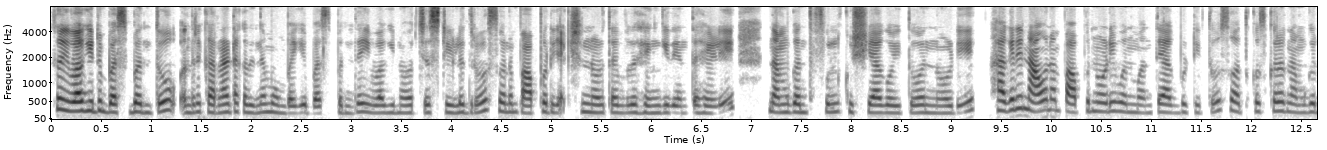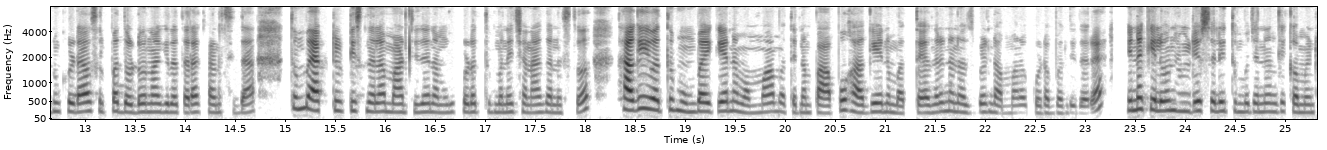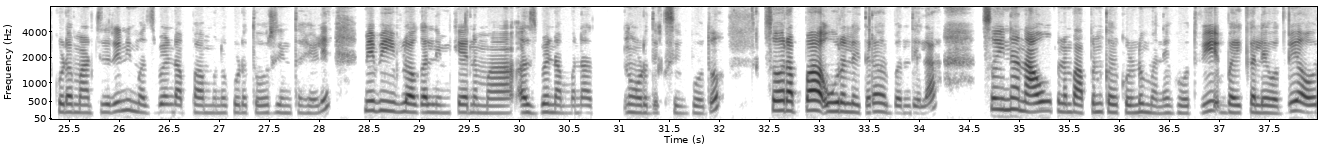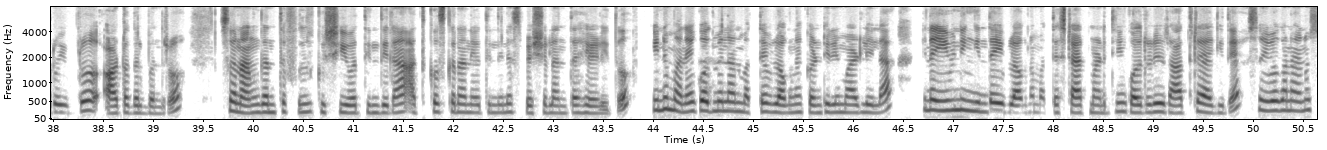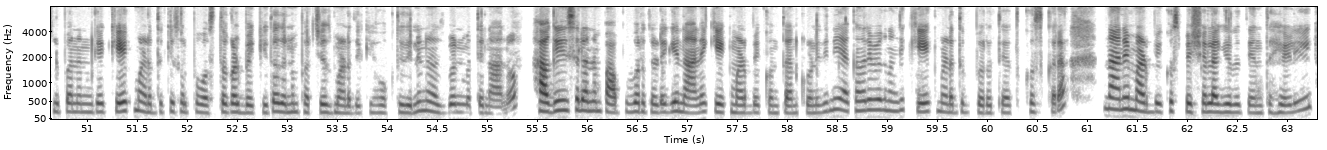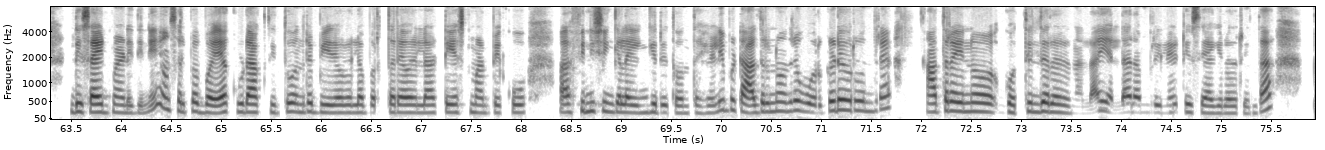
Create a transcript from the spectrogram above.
ಸೊ ಇವಾಗಿನ್ನು ಬಸ್ ಬಂತು. ಅಂದರೆ ಕರ್ನಾಟಕದಿಂದ ಮುಂಬೈಗೆ ಬಸ್ ಬಂದಿದೆ. ಇವಾಗಿನ ಅವ್ರು ಜಸ್ಟ್ ಇಳಿದ್ರು. ಸೊ ನಮ್ಮ ಪಾಪ ರಿಯಾಕ್ಷನ್ ನೋಡ್ತಾ ಇರ್ಬೋದು ಹೆಂಗಿದೆ ಅಂತ ಹೇಳಿ. ನಮಗಂತೂ ಫುಲ್ ಖುಷಿಯಾಗೋಯ್ತು ಅಂತ ನೋಡಿ. ಹಾಗೆಯೇ ನಾವು ನಮ್ಮ ಪಾಪು ನೋಡಿ ಒಂದು ಮಂತೆ ಆಗ್ಬಿಟ್ಟಿತ್ತು. ಸೊ ಅದಕ್ಕೋಸ್ಕರ ನಮಗೂ ಕೂಡ ಸ್ವಲ್ಪ ದೊಡ್ಡವನಾಗಿರೋ ಥರ ಕಾಣಿಸಿದ ತುಂಬ ಆ್ಯಕ್ಟಿವಿಟೀಸ್ನೆಲ್ಲ ಮಾಡ್ತಿದ್ದೆ. ನಮಗೂ ಕೂಡ ತುಂಬಾ ಚೆನ್ನಾಗಿ ಅನ್ನಿಸ್ತು ಹಾಗೆ ಇವತ್ತು ಮುಂಬೈಗೆ ನಮ್ಮ ಅಮ್ಮ ಮತ್ತು ನಮ್ಮ ಪಾಪು ಹಾಗೆ ನಮ್ಮ ಅತ್ತೆ ಅಂದರೆ ನನ್ನ ಹಸ್ಬೆಂಡ್ ಅಮ್ಮನೂ ಕೂಡ ಬಂದಿದ್ದಾರೆ. ಇನ್ನು ಕೆಲವೊಂದು ವೀಡಿಯೋಸಲ್ಲಿ ತುಂಬ ಜನ ನನಗೆ ಕಮೆಂಟ್ ಕೂಡ ಮಾಡ್ತಿದ್ರಿ. ನಿಮ್ಮ ಹಸ್ಬೆಂಡ್ ಅಪ್ಪ ಅಮ್ಮನೂ ಕೂಡ ತೋರಿಸಿ ಅಂತ ಹೇಳಿ. ಮೇ ಬಿ ಈ ವ್ಲಾಗಲ್ಲಿ ನಿಮಗೆ ನಮ್ಮ ಹಸ್ಬೆಂಡ್ ಅಮ್ಮನ ನೋಡೋದಕ್ಕೆ ಸಿಗ್ಬೋದು. ಸೊ ಅವರಪ್ಪ ಊರಲ್ಲೇ ಇದ್ದಾರೆ, ಅವ್ರು ಬಂದಿಲ್ಲ. ಸೊ, ಇನ್ನು ನಾವು ನಮ್ಮ ಅಪ್ಪನ ಕರ್ಕೊಂಡು ಮನೆಗೆ ಹೋದ್ವಿ, ಬೈಕಲ್ಲೇ ಹೋದ್ವಿ. ಅವರು ಇಬ್ಬರು ಆಟೋದಲ್ಲಿ ಬಂದರು. ಸೊ, ನನಗಂತೂ ಫುಲ್ ಖುಷಿ ಇವತ್ತಿನ ದಿನ. ಅದಕ್ಕೋಸ್ಕರ ನಾನು ಇವತ್ತಿನ ದಿನ ಸ್ಪೆಷಲ್ ಅಂತ ಹೇಳಿದ್ದು. ಇನ್ನು ಮನೆಗೆ ಹೋದ್ಮೇಲೆ ನಾನು ಮತ್ತೆ ವ್ಲಾಗ್ನ ಕಂಟಿನ್ಯೂ ಮಾಡಲಿಲ್ಲ. ಇನ್ನು ಈವ್ನಿಂಗಿಂದ ಈ ವ್ಲಾಗ್ನ ಮತ್ತೆ ಸ್ಟಾರ್ಟ್ ಮಾಡಿದ್ದೀನಿ ಆಲ್ರೆಡಿ ರಾತ್ರಿ ಆಗಿದೆ. ಸೊ, ಇವಾಗ ನಾನು ಸ್ವಲ್ಪ ನನಗೆ ಕೇಕ್ ಮಾಡೋದಕ್ಕೆ ಸ್ವಲ್ಪ ವಸ್ತುಗಳು ಬೇಕಿತ್ತು. ಅದನ್ನು ಪರ್ಚೇಸ್ ಮಾಡೋದಕ್ಕೆ ಹೋಗ್ತಿದ್ದೀನಿ. ನನ್ನ ಹಸ್ಬೆಂಡ್ ಮತ್ತು ನಾನು. ಹಾಗೆ ಈ ಸಲ ನಮ್ಮ ಪಾಪ ಬರ್ತಡೆಗೆ ನಾನೇ ಕೇಕ್ ಮಾಡಬೇಕು ಅಂತ ಅಂದ್ಕೊಂಡಿದ್ದೀನಿ ಯಾಕಂದರೆ ಇವಾಗ ನನಗೆ ಕೇಕ್ ಮಾಡೋದಕ್ಕೆ ಬರುತ್ತೆ. ಅದಕ್ಕೋಸ್ಕರ ನಾನೇ ಮಾಡಬೇಕು ಸ್ಪೆಷಲ್ ಆಗಿರುತ್ತೆ ಅಂತ ಹೇಳಿ ಡಿಸೈಡ್ ಮಾಡಿದ್ದೀನಿ. ಒಂದು ಸ್ವಲ್ಪ ಭಯ ಕೂಡ ಆಗ್ತಿತ್ತು. ಅಂದರೆ ಬೇರೆಯವರೆಲ್ಲ ಬರ್ತಾರೆ, ಅವರೆಲ್ಲ ಟೇಸ್ಟ್ ಮಾಡಬೇಕು ಫಿನಿಶಿಂಗ್ ಎಲ್ಲ ಹೆಂಗಿರುತ್ತೋ ಅಂತ ಹೇಳಿ. ಬಟ್ ಆದ್ರೂ ಅಂದರೆ ಹೊರ್ಗಡೆಯವರು ಅಂದರೆ ಆ ಥರ ಏನೋ ಗೊತ್ತಿಲ್ಲದಿರೋರನ್ನಲ್ಲ ಎಲ್ಲ ನಮ್ಮ ರಿಲೇಟಿವ್ಸೇ ಆಗಿರೋದ್ರಿಂದ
